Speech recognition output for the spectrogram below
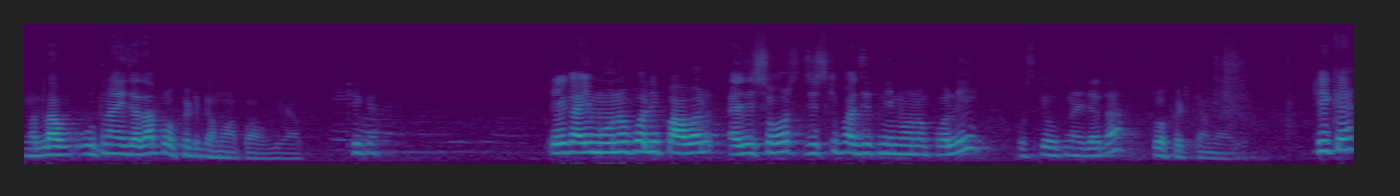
मतलब उतना ही ज़्यादा प्रॉफिट कमा पाओगे आप। ठीक है? एक आई monopoly power as a source जिसके पास जितनी मोनोपोली उसके उतना ही ज़्यादा प्रॉफिट कमाएगा। ठीक है?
